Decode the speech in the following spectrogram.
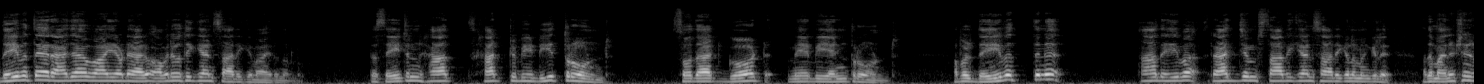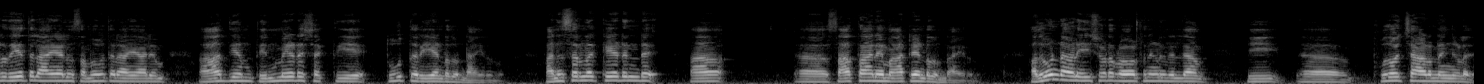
ദൈവത്തെ രാജാവായി അവിടെ അവരോധിക്കാൻ സാധിക്കുമായിരുന്നുള്ളൂ. The Satan had to be dethroned so that God may be enthroned അപ്പോൾ ദൈവത്തിന് ആ ദൈവ രാജ്യം സ്ഥാപിക്കാൻ സാധിക്കണമെങ്കിൽ അത് മനുഷ്യ ഹൃദയത്തിലായാലും സമൂഹത്തിലായാലും ആദ്യം തിന്മയുടെ ശക്തിയെ തൂത്തെറിയേണ്ടതുണ്ടായിരുന്നു. അനുസരണക്കേടിന്റെ ആ, സാത്താനെ മാറ്റേണ്ടതുണ്ടായിരുന്നു. അതുകൊണ്ടാണ് ഈശോയുടെ പ്രവർത്തനങ്ങളിലെല്ലാം ഈ ഭൂതോച്ചാടനങ്ങൾ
